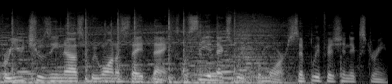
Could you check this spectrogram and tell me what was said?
For you choosing us, we want to say thanks. We'll see you next week for more Simply Fishing Extreme.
